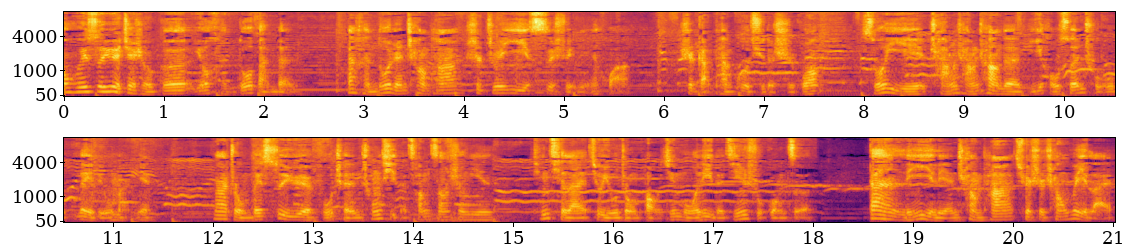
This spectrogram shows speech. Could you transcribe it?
光辉岁月》这首歌有很多版本，但很多人唱它是追忆似水年华，是感叹过去的时光，所以常常唱的鼻喉酸楚、泪流满面。那种被岁月浮尘冲洗的沧桑声音，听起来就有种饱经磨砺的金属光泽。但林忆莲唱它却是唱未来，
